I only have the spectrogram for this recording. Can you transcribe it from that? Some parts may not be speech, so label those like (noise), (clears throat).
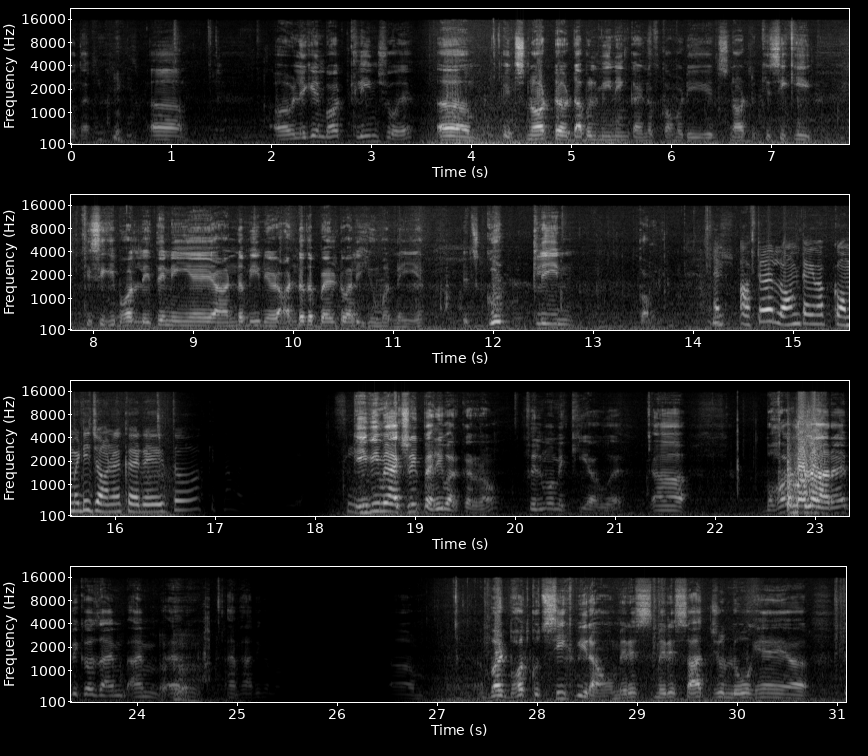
होता है। Uh, और लेकिन बहुत क्लीन शो है। It's not double meaning kind of comedy it's not किसी की किसी की बहुत लेते नहीं है या under mean under the belt वाली ह्यूमर नहीं है। It's good clean comedy and after a long time आप कॉमेडी जॉनर कर रहे हैं तो कितना मज़ा आ रहा है टीवी में एक्चुअली पहली बार कर रहा हूँ। फ़िल्मों में किया हुआ है। Uh, बहुत मज़ा आ रहा है because I am I am I am having but बहुत कुछ सीख भी रहा हूँ। मेरे मेरे साथ जो लोग हैं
